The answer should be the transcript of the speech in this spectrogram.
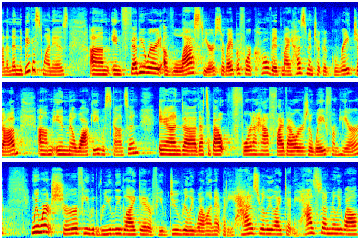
on. And then the biggest one is um, in February of last year, so right before COVID, my husband took a great job um, in Milwaukee, Wisconsin, and uh, that's about four and a half, five hours away from here. We weren't sure if he would really like it or if he would do really well in it, but he has really liked it and he has done really well.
